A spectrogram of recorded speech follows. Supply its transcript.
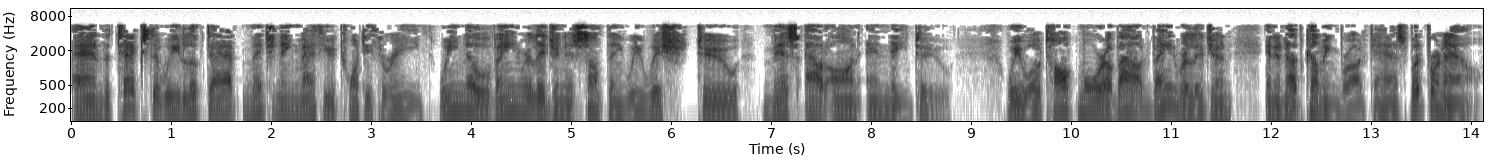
and the text that we looked at mentioning Matthew 23, we know vain religion is something we wish to miss out on and need to. We will talk more about vain religion in an upcoming broadcast, but for now,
